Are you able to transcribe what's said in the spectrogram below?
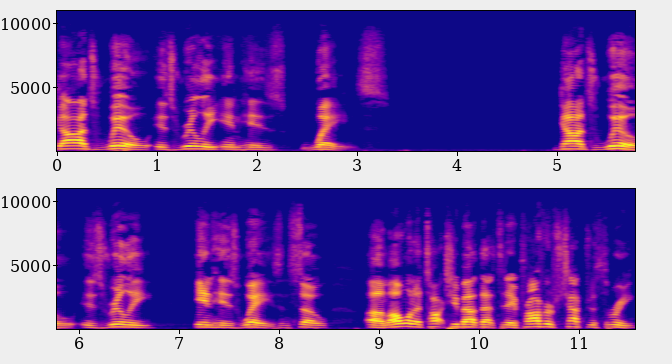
God's will is really in his ways. God's will is really in his ways. And so um, I want to talk to you about that today. Proverbs chapter 3.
